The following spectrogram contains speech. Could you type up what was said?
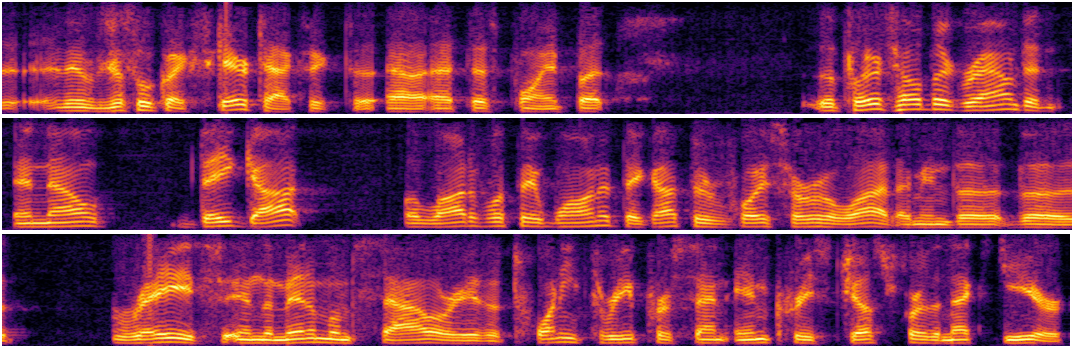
they just look like scare tactics uh, at this point. But the players held their ground, and and now they got a lot of what they wanted. They got their voice heard a lot. I mean, the the raise in the minimum salary is a 23% increase just for the next year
